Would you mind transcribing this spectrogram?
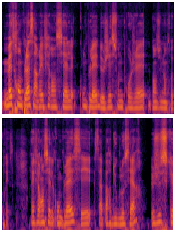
mettre en place un référentiel complet de gestion de projet dans une entreprise. Référentiel complet, c'est ça part du glossaire jusque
